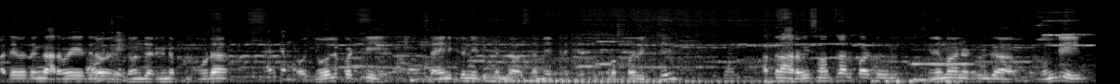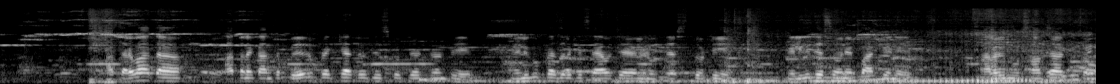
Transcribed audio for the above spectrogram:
అదేవిధంగా అరవై ఐదులో యుద్ధం జరిగినప్పుడు కూడా జోలు పట్టి సైనిక నిధి కింద సమీకరించేటువంటి గొప్ప వ్యక్తి. అతను అరవై సంవత్సరాల పాటు సినిమా నటుడిగా ఉండి ఆ తర్వాత అతనికి అంత పేరు ప్రఖ్యాతులు తీసుకొచ్చేటువంటి తెలుగు ప్రజలకి సేవ చేయాలనే ఉద్దేశంతో తెలుగుదేశం అనే పార్టీని నలభై మూడు సంవత్సరాల క్రితం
